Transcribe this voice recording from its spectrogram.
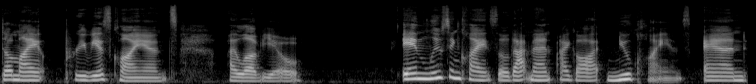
to my previous clients, I love you. In losing clients, though, that meant I got new clients, and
